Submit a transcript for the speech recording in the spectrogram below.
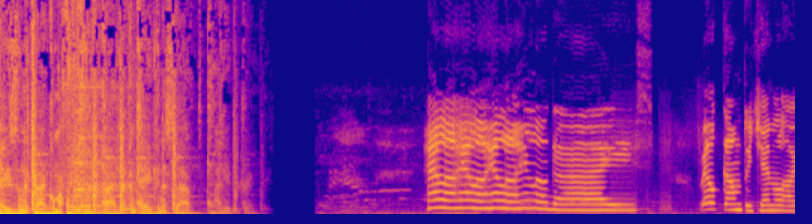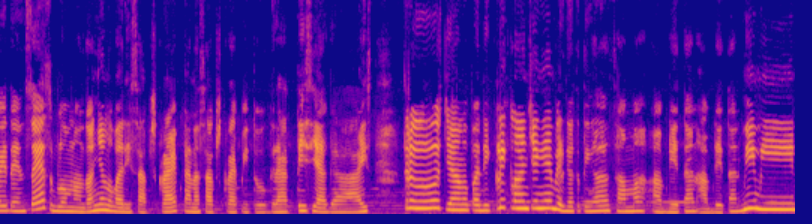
bass on the track, on my face to the back, like I'm taking a slap. I need a drink. Hello, hello, hello, hello guys. Welcome to channel Oit Tense. Sebelum nonton jangan lupa di subscribe karena subscribe itu gratis ya guys. Terus jangan lupa di klik loncengnya biar gak ketinggalan sama updatean-updatean Mimin.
